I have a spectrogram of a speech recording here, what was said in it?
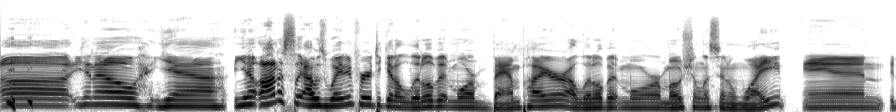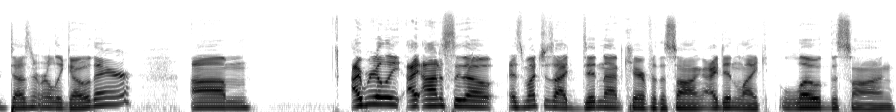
uh, you know, yeah, you know, honestly, I was waiting for it to get a little bit more vampire, a little bit more Motionless in White, and it doesn't really go there. Um, I really, I honestly though, as much as I did not care for the song, I didn't like load the song,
